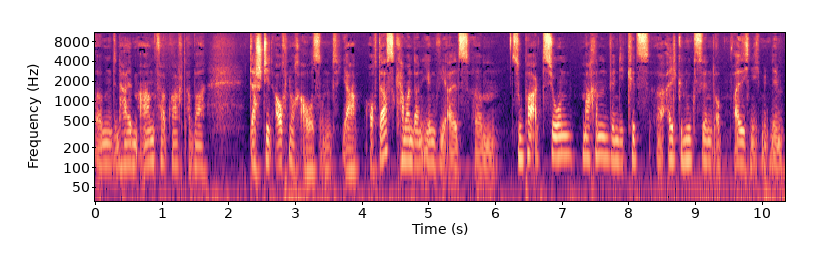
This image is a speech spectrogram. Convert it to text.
ähm, den halben Abend verbracht, aber das steht auch noch aus. Und ja, auch das kann man dann irgendwie als ähm, Superaktion machen, wenn die Kids äh, alt genug sind, ob, weiß ich nicht, mit dem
